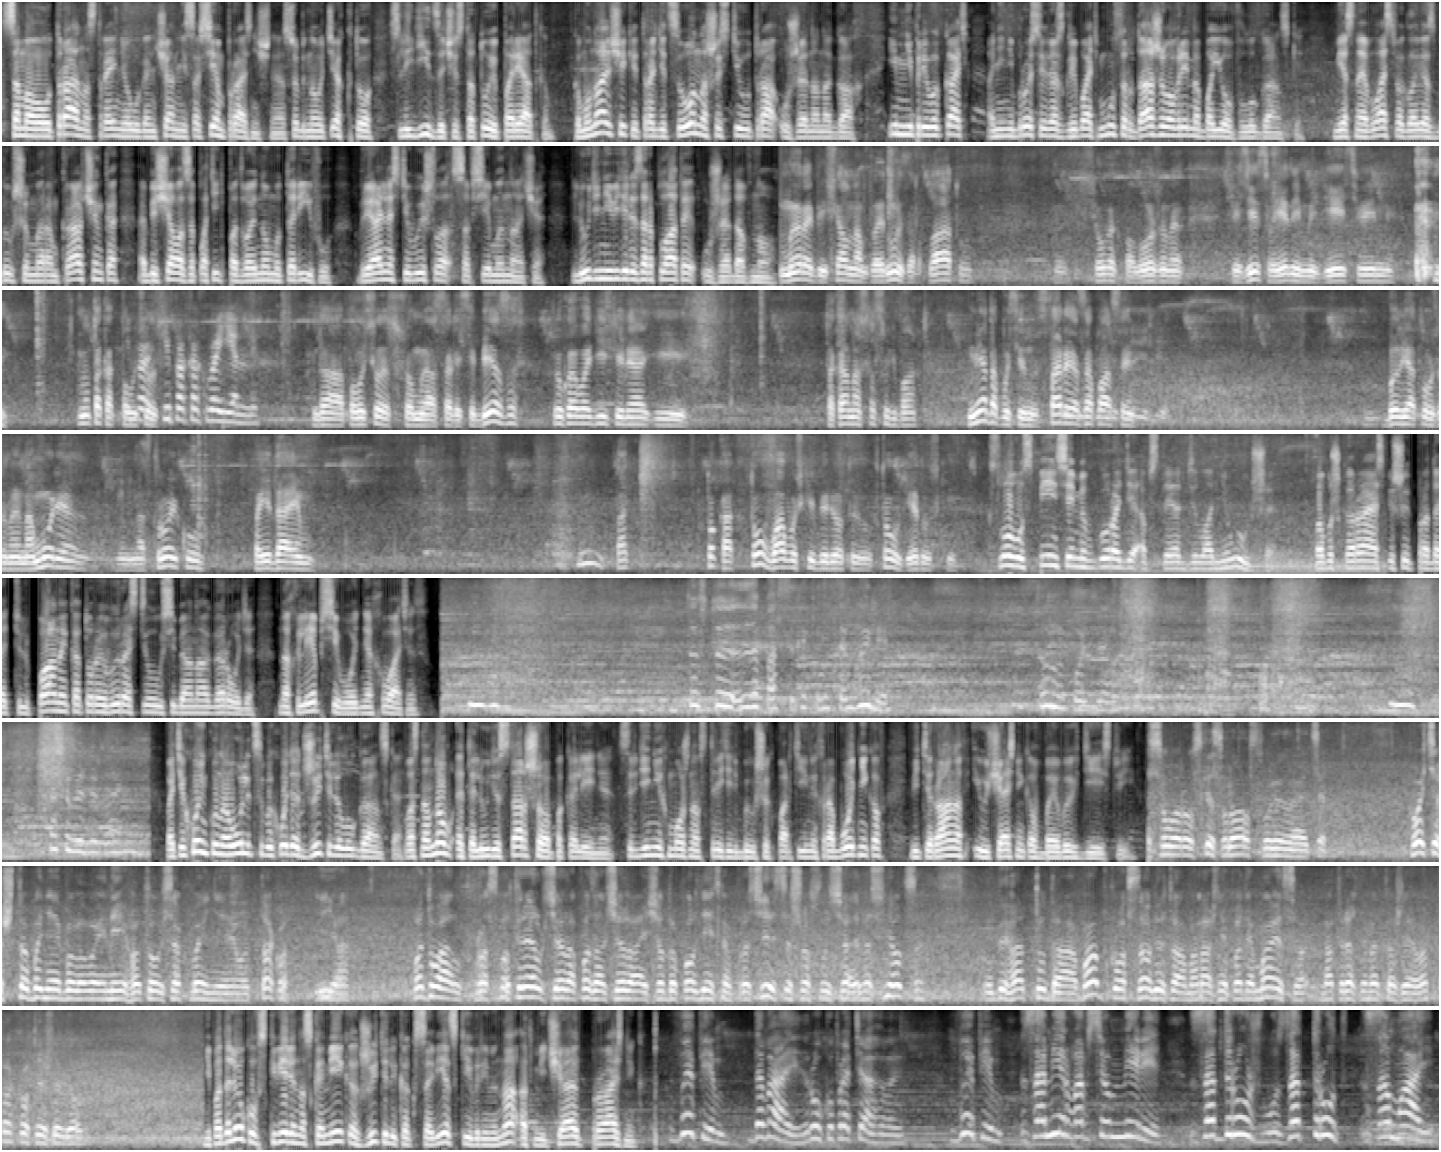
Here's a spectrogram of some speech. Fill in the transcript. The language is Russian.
С самого утра настроение у луганчан не совсем праздничное, особенно у тех, кто следит за чистотой и порядком. Коммунальщики традиционно с 6 утра уже на ногах. Им не привыкать, они не бросили разгребать мусор даже во время боев в Луганске. Местная власть во главе с бывшим мэром Кравченко обещала заплатить по двойному тарифу. В реальности вышло совсем иначе. Люди не видели зарплаты уже давно. Мэр обещал нам двойную зарплату, все как положено, в связи с военными действиями. Ну, так как Типа, получилось, типа как военных. да, получилось, что мы остались и без руководителя, и такая наша судьба. У меня, допустим, старые запасы были отложены на море, на стройку, поедаем. Ну, Так, кто как, кто у бабушки берет, кто у дедушки. К слову, с пенсиями в городе обстоят дела не лучше. Бабушка Рая спешит продать тюльпаны, которые вырастила у себя на огороде. На хлеб сегодня хватит. То, что запасы какие-то были, то мы пользуемся. Ну, так и выживаем. Потихоньку на улицы выходят жители Луганска. В основном это люди старшего поколения. Среди них можно встретить бывших партийных работников, ветеранов и участников боевых действий. Суворовские слова вспоминаются. Хочешь, чтобы не было войны, готовься к войне. Вот так вот и я. Подвал просмотрел вчера, позавчера, еще дополнительно прочистил, что случайно начнется, убегать туда. Бабку оставлю там, она же не поднимается на третьем этаже. Вот так вот и живем. Неподалеку в сквере на скамейках жители, как в советские времена, отмечают праздник. Выпьем, давай, руку протягивай. Выпьем за мир во всем мире, за дружбу, за труд, за май.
